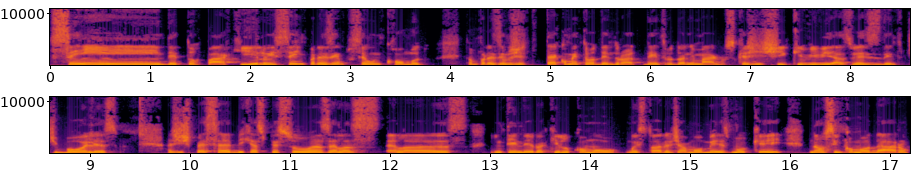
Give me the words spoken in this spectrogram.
sem deturpar aquilo e sem, por exemplo, ser um incômodo. Então, por exemplo, a gente até comentou dentro, dentro do Animagos que a gente que vive às vezes dentro de bolhas, a gente percebe que as pessoas elas, elas entenderam aquilo como uma história de amor mesmo, ok, não se incomodaram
